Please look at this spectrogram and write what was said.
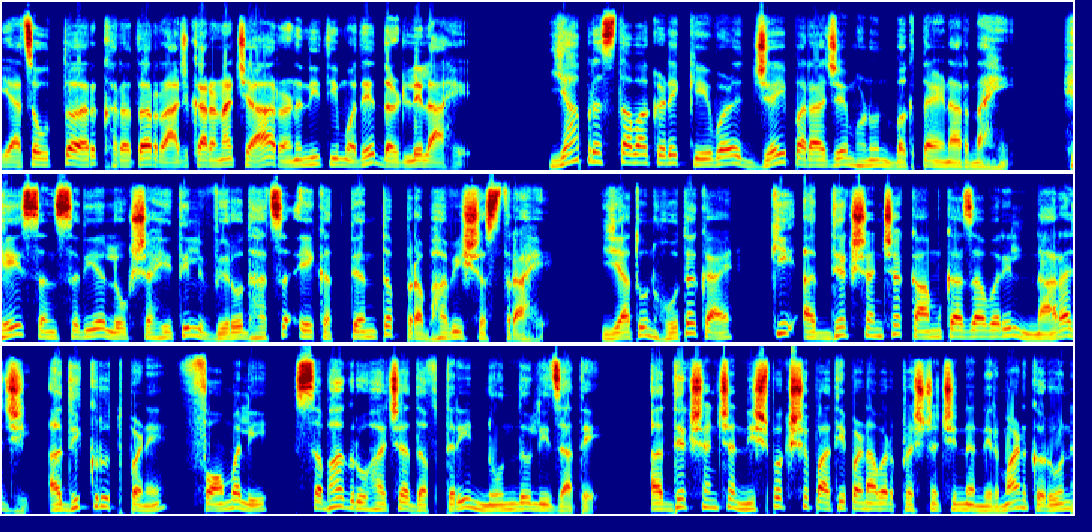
याचं उत्तर खरं तर राजकारणाच्या रणनीतीमध्ये दडलेलं आहे. या प्रस्तावाकडे केवळ जय पराजय म्हणून बघता येणार नाही. हे संसदीय लोकशाहीतील विरोधाचं एक अत्यंत प्रभावी शस्त्र आहे. यातून होतं काय? की अध्यक्षांच्या कामकाजावरील नाराजी अधिकृतपणे फॉर्मली सभागृहाच्या दफ्तरी नोंदवली जाते. अध्यक्षांच्या निष्पक्षपातीपणावर प्रश्नचिन्ह निर्माण करून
